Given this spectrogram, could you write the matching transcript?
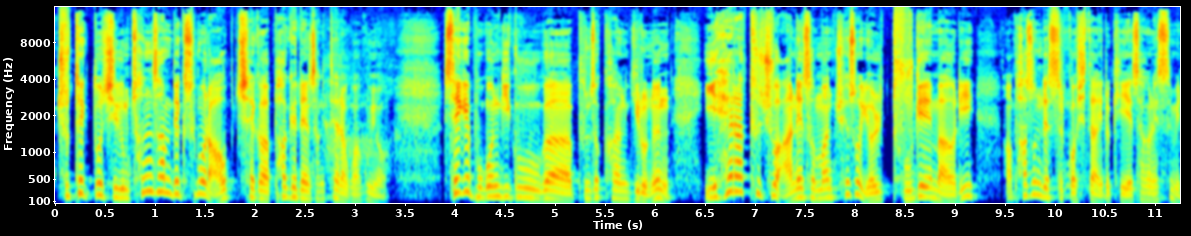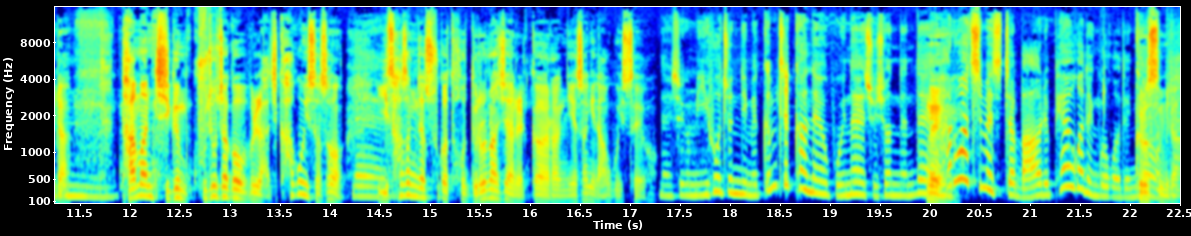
주택도 지금 1,329채가 파괴된 상태라고 하고요. 세계보건기구가 분석하기로는 이 헤라트 주 안에서만 최소 12개의 마을이 어, 파손됐을 것이다 이렇게 예상을 했습니다. 음. 다만 지금 구조 작업을 아직 하고 있어서 네. 이 사상자 수가 더 늘어나지 않을까라는 예상이 나오고 있어요. 네, 지금 이호준님이 끔찍하네요 보내주셨는데 네. 하루 아침에 진짜 마을이 폐허가 된 거거든요. 그렇습니다.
